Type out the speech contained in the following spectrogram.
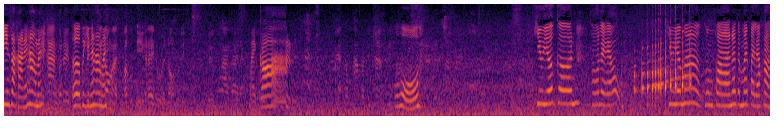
กินสาขาในห้างไหม ในห้างก็ได้เออไปกินในห้างไหม ต้องอะปักกุฏิก็ได้ดูน้องดูดิเดินข้างล่างได้นะ my god เนี่ยต้องข้ามมันเป็นห้างเนี่ยโอ้โห คิวเยอะเกินท้อแล้วคิว เยอะมากตรงฟ้าน่าจะไม่ไปแล้วค่ะ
